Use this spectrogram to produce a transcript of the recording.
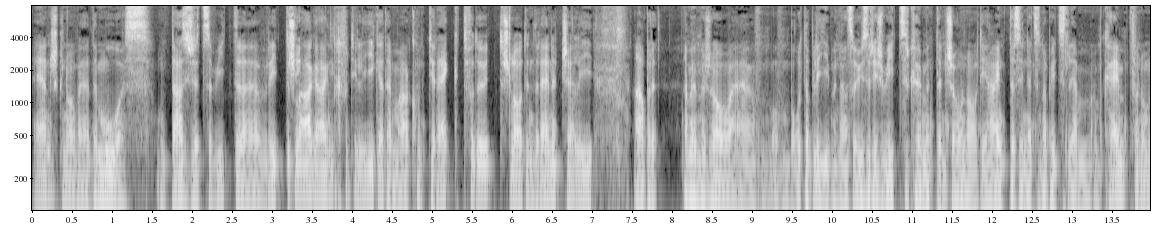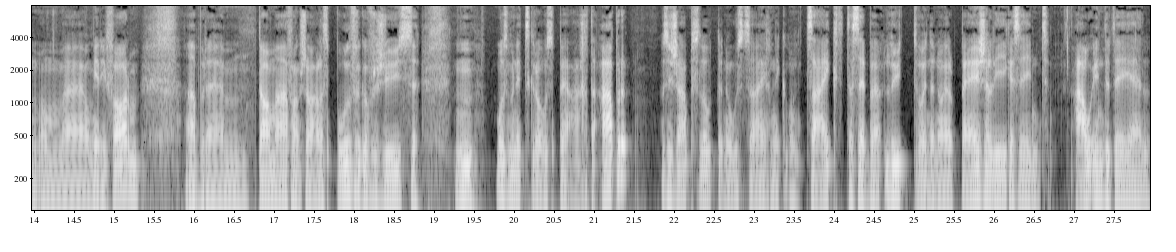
ernst genommen werden muss. Und das ist jetzt ein weiterer Ritterschlag eigentlich für die Liga. Der Mann kommt direkt von dort, schlägt in der NHL ein. Aber da müssen wir schon äh, auf dem Boden bleiben. Also unsere Schweizer kommen dann schon noch. Die einen sind jetzt noch ein bisschen am, am Kämpfen um, um, äh, um ihre Form, aber ähm, da am Anfang schon alles Pulver verschiessen, hm, muss man nicht zu gross beachten. Aber es ist absolut eine Auszeichnung und zeigt, dass eben Leute, die in den europäischen Ligen sind, auch in der DL,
